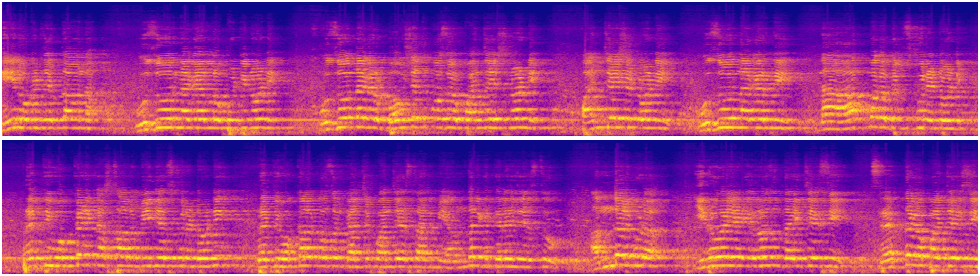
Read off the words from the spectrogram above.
నేను ఒకటి చెప్తా ఉన్నా హుజూర్ నగర్లో పుట్టినోడి హుజూర్ నగర్ భవిష్యత్తు కోసం పనిచేసినోడిని పనిచేసేటువంటి హుజూర్ నగర్ని నా ఆత్మగా పిలుచుకునేటువంటి ప్రతి ఒక్కరి కష్టాలు మీ చేసుకునేటువంటి ప్రతి ఒక్కరి కోసం కలిసి పనిచేస్తానని మీ అందరికీ తెలియజేస్తూ అందరు కూడా ఇరవై ఐదు రోజులు దయచేసి శ్రద్ధగా పనిచేసి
